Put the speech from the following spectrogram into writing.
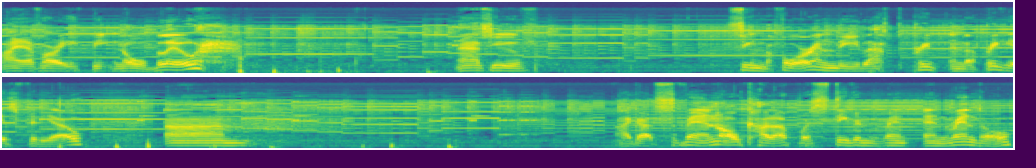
I have already beaten Old Blue. As you've seen before in the last pre in the previous video, um I got Sven all caught up with Steven Rand and Randall.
